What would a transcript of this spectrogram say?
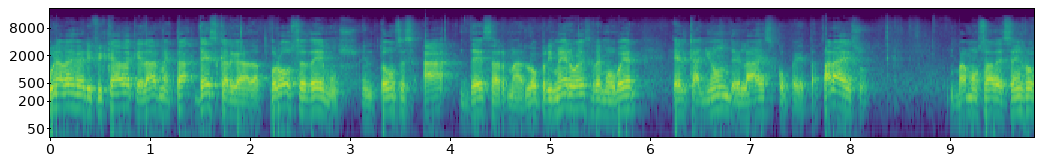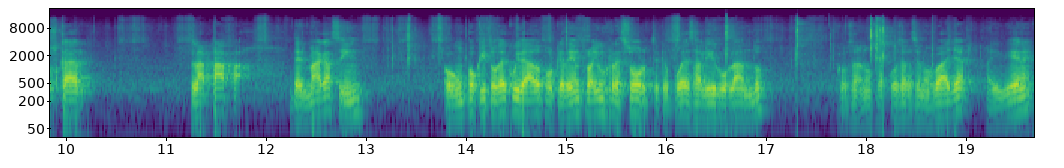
Una vez verificada que el arma está descargada, procedemos entonces a desarmar. Lo primero es remover el cañón de la escopeta. Para eso vamos a desenroscar la tapa del magazine con un poquito de cuidado porque dentro hay un resorte que puede salir volando. Cosa, no sea cosa que se nos vaya. Ahí viene.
